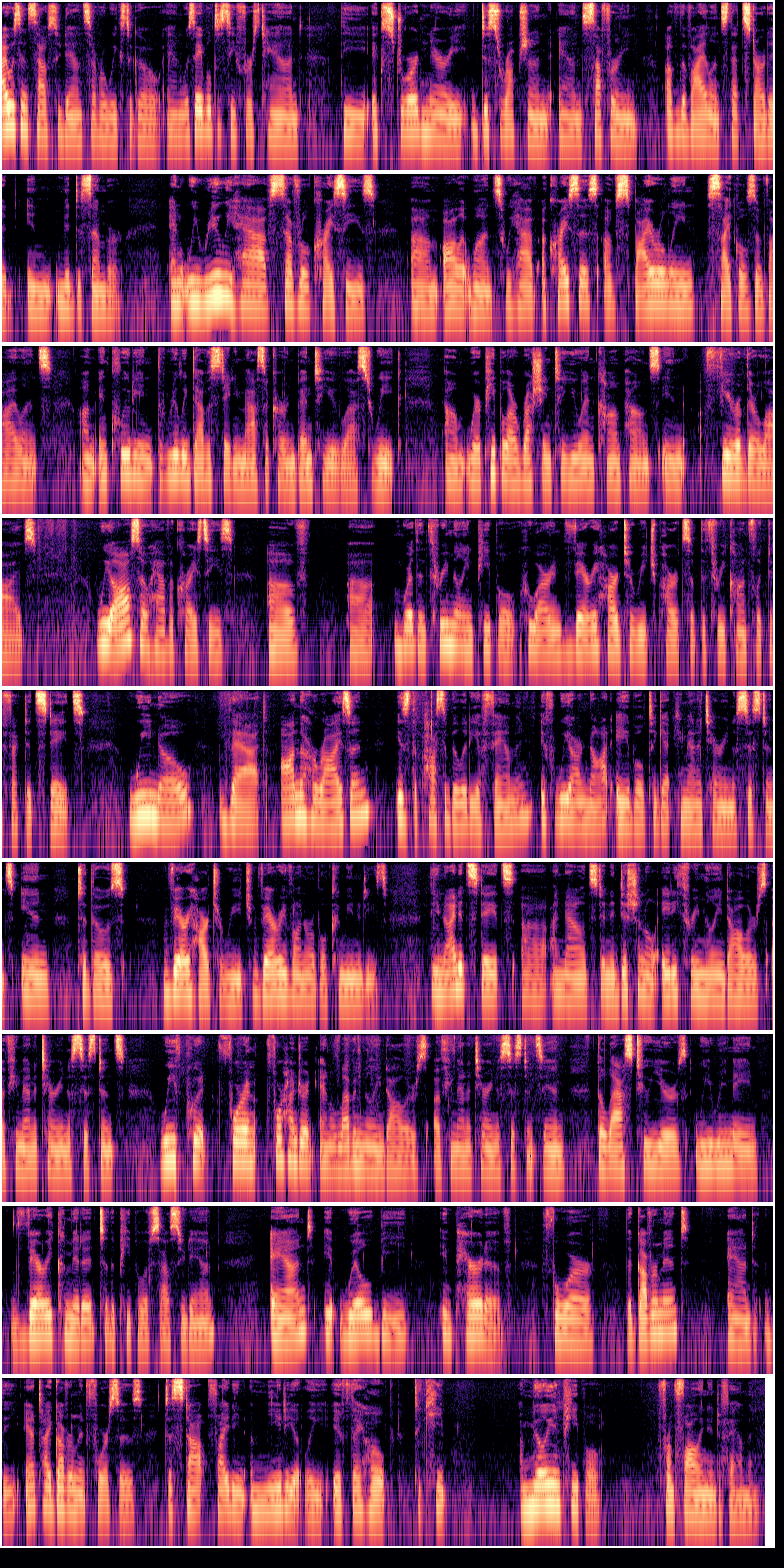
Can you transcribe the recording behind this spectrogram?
I was in South Sudan several weeks ago and was able to see firsthand the extraordinary disruption and suffering of the violence that started in mid-December. And we really have several crises um, all at once. We have a crisis of spiraling cycles of violence, um, including the really devastating massacre in Bentiu last week, um, where people are rushing to UN compounds in fear of their lives. We also have a crisis of uh, more than 3 million people who are in very hard to reach parts of the three conflict affected states. We know that on the horizon is the possibility of famine if we are not able to get humanitarian assistance in to those very hard to reach, very vulnerable communities. The United States uh, announced an additional $83 million of humanitarian assistance We've put $411 million of humanitarian assistance in the last two years. We remain very committed to the people of South Sudan, and it will be imperative for the government and the anti-government forces to stop fighting immediately if they hope to keep a million people from falling into famine.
